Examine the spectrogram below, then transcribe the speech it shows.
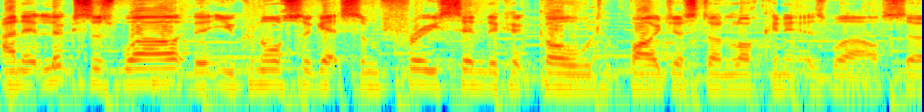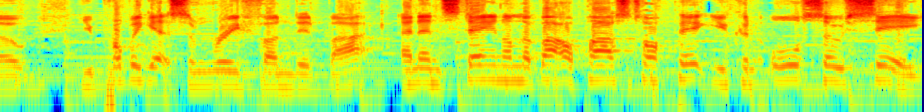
And it looks as well that you can also get some free Syndicate Gold by just unlocking it as well. So you probably get some refunded back. And then staying on the battle pass topic, you can also see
